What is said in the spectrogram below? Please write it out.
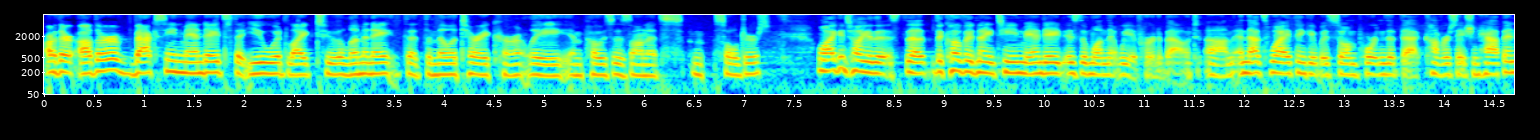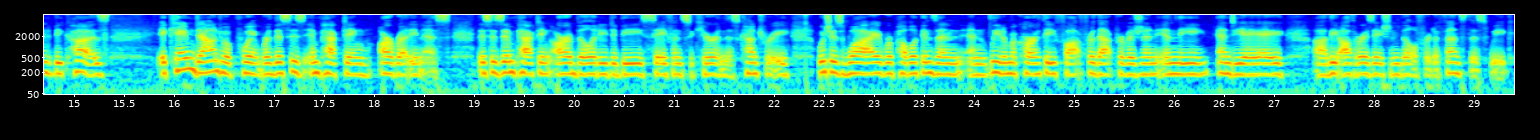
Are there other vaccine mandates that you would like to eliminate that the military currently imposes on its soldiers? Well, I can tell you this that the COVID 19 mandate is the one that we have heard about. Um, and that's why I think it was so important that that conversation happened because it came down to a point where this is impacting our readiness. This is impacting our ability to be safe and secure in this country, which is why Republicans and, and Leader McCarthy fought for that provision in the NDAA, uh, the authorization bill for defense this week.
